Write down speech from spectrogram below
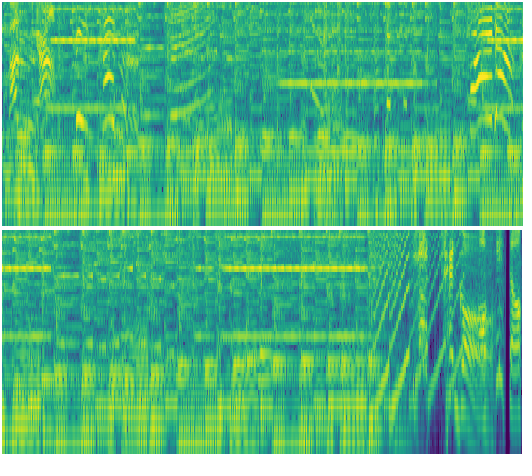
Thunder. Hammer. Let's go.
